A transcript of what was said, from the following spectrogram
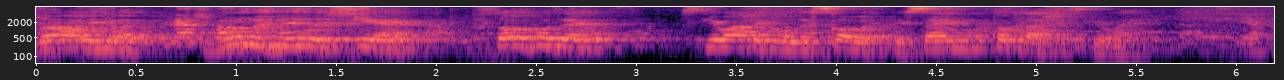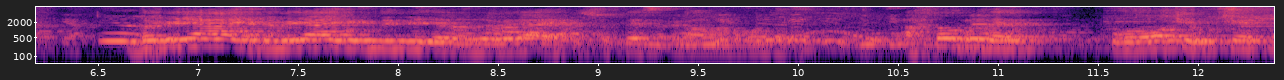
Добренько. Будуть діточки. Хто буде співати колискових пісень? Хто краще співає? Довіряє, довіряє він тобі, довіряє, що ти співала молодець. А хто буде уроки вчити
